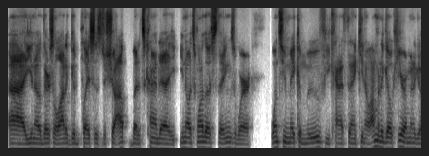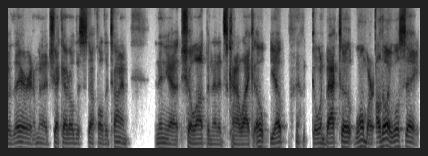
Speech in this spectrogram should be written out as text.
Uh, you know, there's a lot of good places to shop, but it's kind of you know, it's one of those things where once you make a move, you kind of think, you know, I'm going to go here, I'm going to go there, and I'm going to check out all this stuff all the time. And then you show up, and then it's kind of like, oh, yep, going back to Walmart. Although I will say,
